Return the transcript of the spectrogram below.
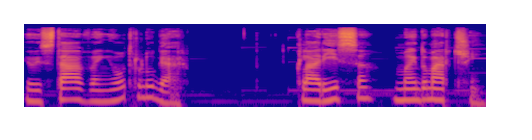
Eu estava em outro lugar. Clarissa, mãe do Martim.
